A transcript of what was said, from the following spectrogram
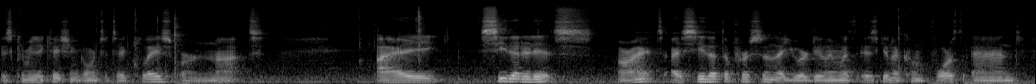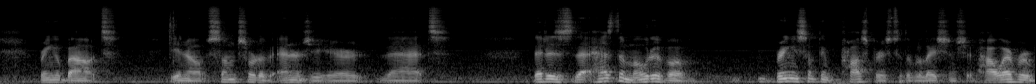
is communication going to take place or not? I see that it is. All right. I see that the person that you are dealing with is going to come forth and bring about, you know, some sort of energy here that that is that has the motive of bringing something prosperous to the relationship. However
